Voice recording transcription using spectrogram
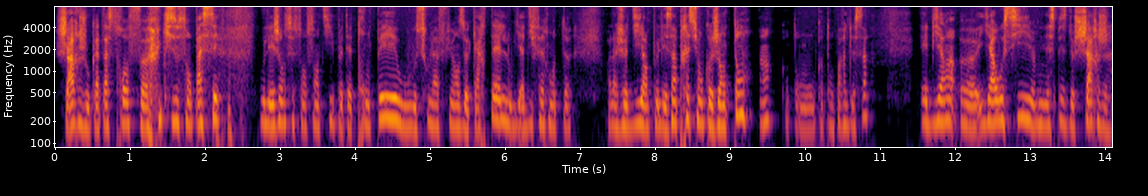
charges ou catastrophes euh, qui se sont passées, où les gens se sont sentis peut-être trompés ou sous l'influence de cartels, où il y a différentes, voilà, je dis un peu les impressions que j'entends hein, quand, on, quand on parle de ça. Eh bien, euh, il y a aussi une espèce de charge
